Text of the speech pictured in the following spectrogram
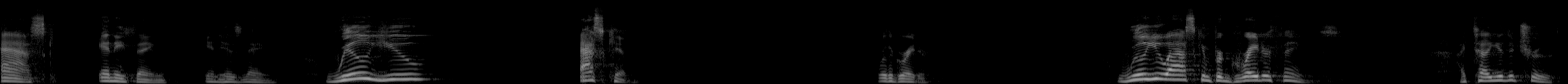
ask anything in his name. Will you ask him for the greater? Will you ask him for greater things? I tell you the truth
